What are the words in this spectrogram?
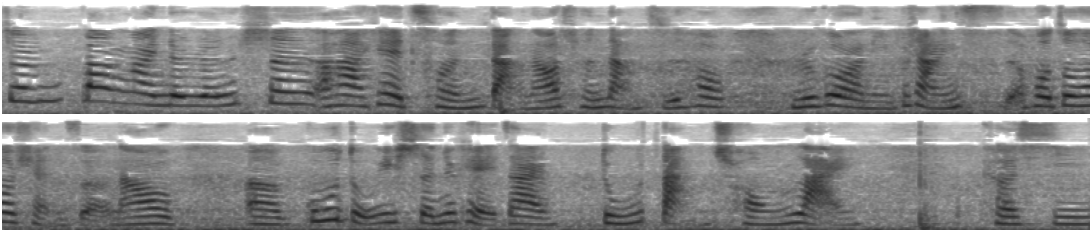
真棒啊！你的人生啊，还可以存档，然后存档之后，如果你不小心死或做错选择，然后呃孤独一生，就可以再读档重来。可惜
